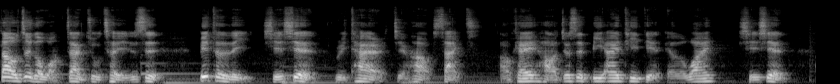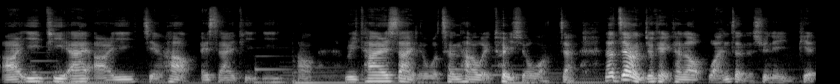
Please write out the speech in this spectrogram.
到这个网站注册，也就是 bitterly 斜线 retire 减号 site。OK，好，就是 bit 点 ly 斜线。R E T I R E 减号 S I T E 啊，Retire Site，我称它为退休网站。那这样你就可以看到完整的训练影片。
